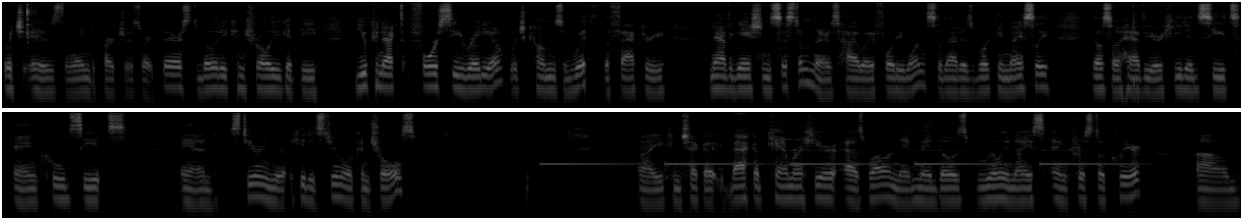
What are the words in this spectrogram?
which is the lane departures right there. Stability control, you get the Uconnect 4C radio, which comes with the factory navigation system. There's Highway 41, so that is working nicely. You also have your heated seats and cooled seats and steering wheel, heated steering wheel controls. Uh, you can check out your backup camera here as well, and they've made those really nice and crystal clear. Um,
